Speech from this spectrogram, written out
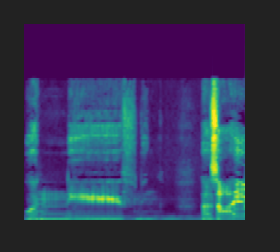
One evening, as I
